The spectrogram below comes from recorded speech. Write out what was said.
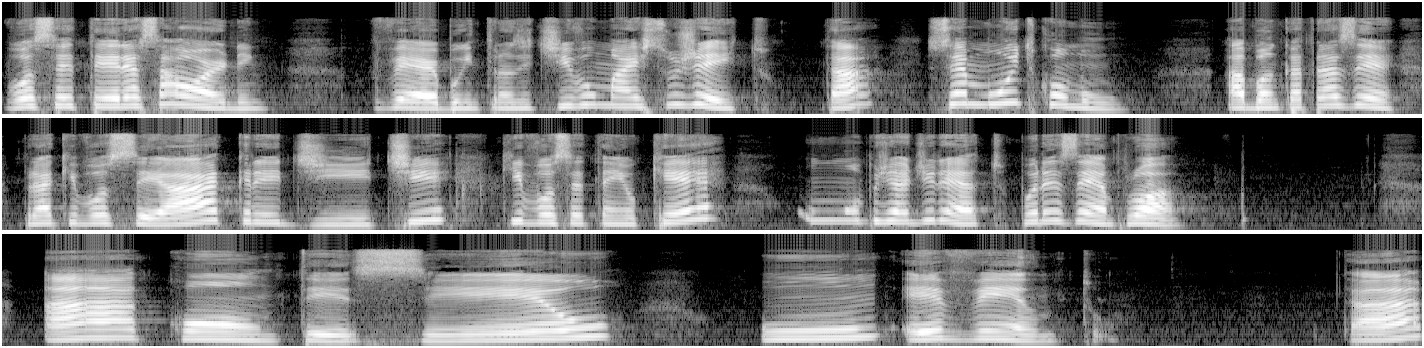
você ter essa ordem. Verbo intransitivo mais sujeito, tá? Isso é muito comum a banca trazer, para que você acredite que você tem o quê? Um objeto direto. Por exemplo, ó, aconteceu um evento, tá?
